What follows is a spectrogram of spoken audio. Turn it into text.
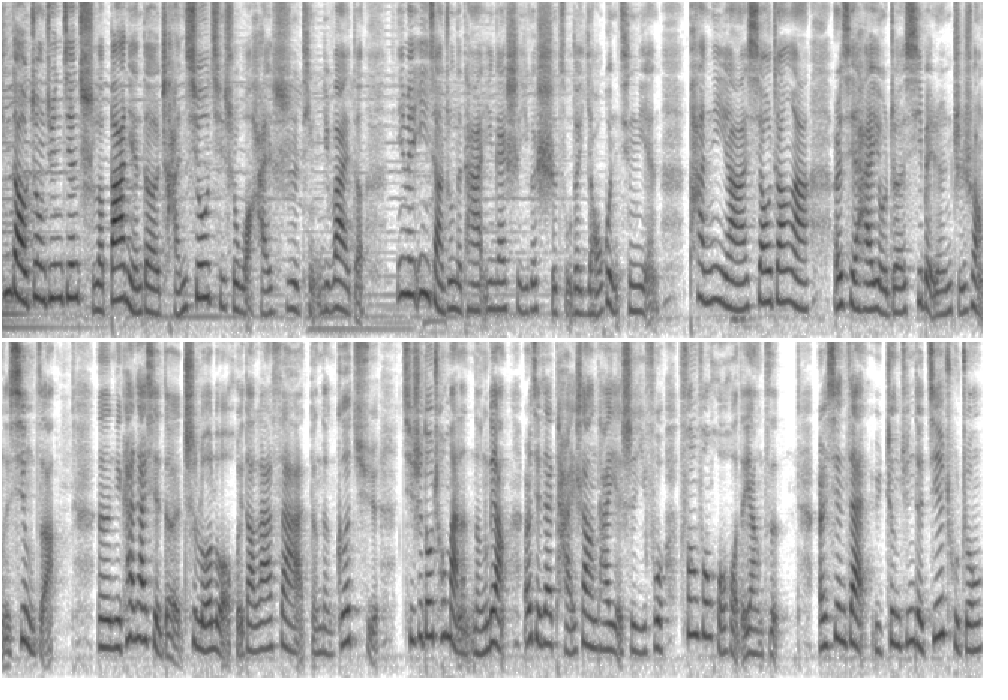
听到郑钧坚持了八年的禅修，其实我还是挺意外的，因为印象中的他应该是一个十足的摇滚青年，叛逆啊，嚣张啊，而且还有着西北人直爽的性子啊。嗯，你看他写的《赤裸裸》《回到拉萨》等等歌曲，其实都充满了能量，而且在台上他也是一副风风火火的样子。而现在与郑钧的接触中，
